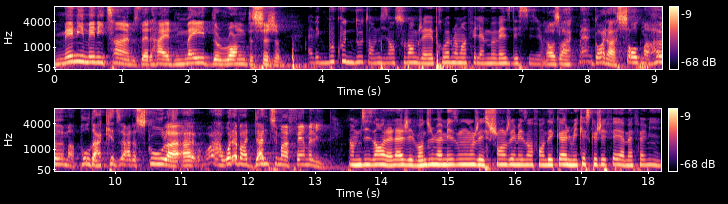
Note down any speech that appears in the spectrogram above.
many, many times that I had made the wrong decision. avec beaucoup de doutes en me disant souvent que j'avais probablement fait la mauvaise décision. And I was like, man, God, I sold my home, I pulled our kids out of school, I, I, wow, what have I done to my family? En me disant, oh là là, j'ai vendu ma maison, j'ai changé mes enfants d'école, mais qu'est-ce que j'ai fait à ma famille?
